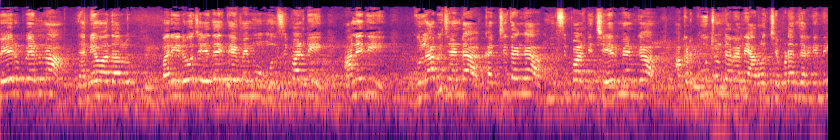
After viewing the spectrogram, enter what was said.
పేరు పేరున ధన్యవాదాలు. మరి ఈరోజు ఏదైతే మేము మున్సిపాలిటీ అనేది గులాబీ జెండా ఖచ్చితంగా మున్సిపాలిటీ చైర్మన్గా అక్కడ కూర్చుంటారని ఆ రోజు చెప్పడం జరిగింది.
